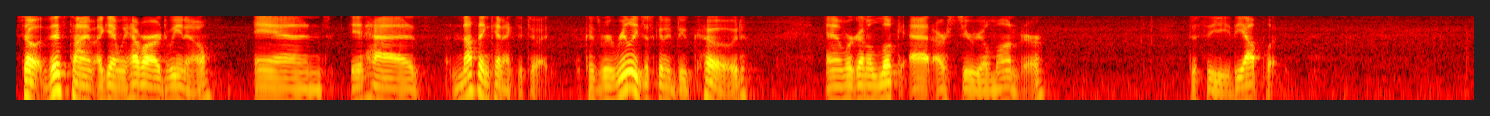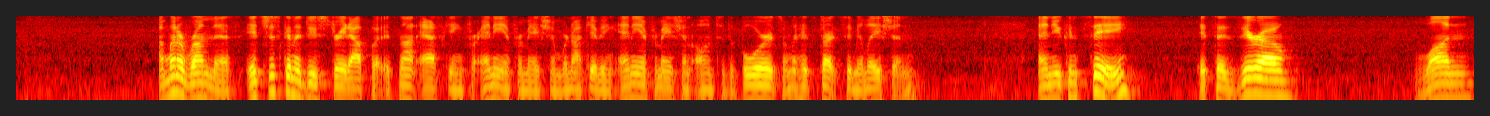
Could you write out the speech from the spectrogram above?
So this time, again, we have our Arduino and it has nothing connected to it because we're really just going to do code and we're going to look at our serial monitor to see the output. I'm going to run this. It's just going to do straight output. It's not asking for any information. We're not giving any information onto the board. So I'm going to hit start simulation. And you can see it says 0, 1,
